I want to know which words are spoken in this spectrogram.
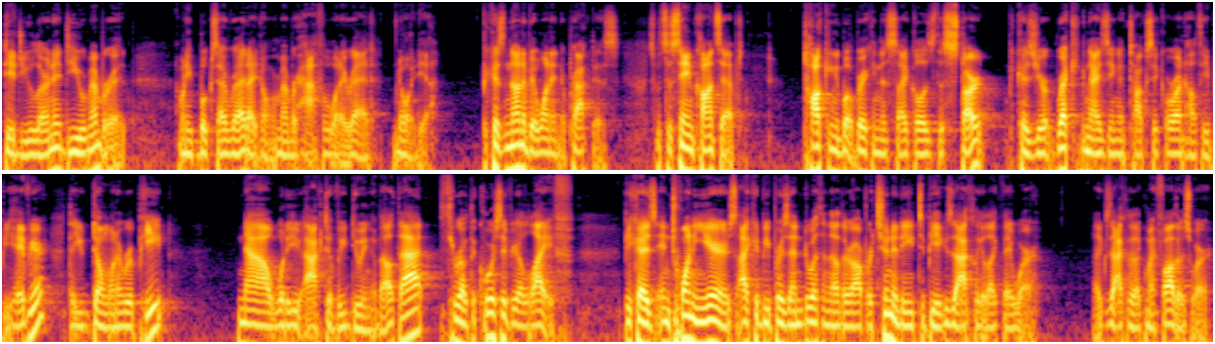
Did you learn it? Do you remember it? How many books I've read? I don't remember half of what I read. No idea. Because none of it went into practice. So it's the same concept. Talking about breaking the cycle is the start because you're recognizing a toxic or unhealthy behavior that you don't want to repeat. Now, what are you actively doing about that throughout the course of your life? Because in 20 years, I could be presented with another opportunity to be exactly like they were, exactly like my fathers were.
